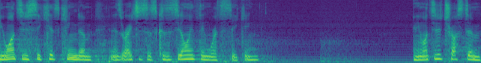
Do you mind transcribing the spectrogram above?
He wants you to seek His kingdom and His righteousness because it's the only thing worth seeking. And He wants you to trust Him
